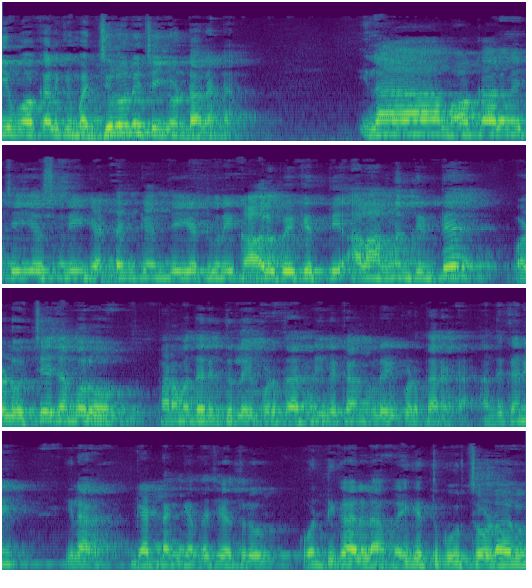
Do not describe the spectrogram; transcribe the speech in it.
ఈ మోకాలకి మధ్యలోనే చెయ్యి ఉండాలట. ఇలా మోకాల మీద చెయ్యేసుకుని గడ్డం కింద చెయ్యట్టుకుని కాలు పైకెత్తి అలా అన్నం తింటే వాళ్ళు వచ్చే జన్మలో పరమదరిద్రులై పడతారని వికాంగులై పడతారట. అందుకని ఇలా గడ్డం కింద చేతులు ఒంటికాలు ఇలా పైకెత్తి కూర్చోవడాలు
